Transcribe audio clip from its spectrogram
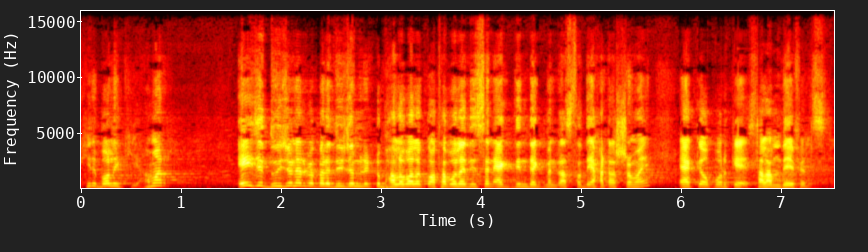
কিরে বলে কি? আমার? এই যে দুইজনের ব্যাপারে দুইজনের একটু ভালো ভালো কথা বলে দিচ্ছেন, একদিন দেখবেন রাস্তা দিয়ে হাঁটার সময় একে অপরকে সালাম দিয়ে ফেলছে।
